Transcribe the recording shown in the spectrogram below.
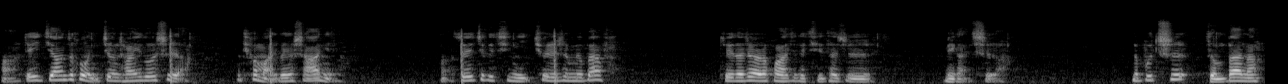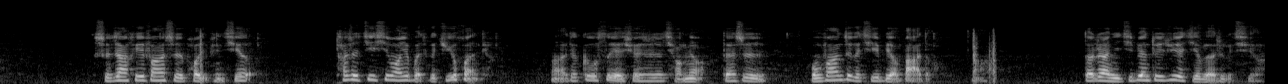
啊，这一僵之后，你正常一多士啊，那跳马这边就杀你了，啊，所以这个棋你确实是没有办法。所以到这儿的话，这个棋他是没敢吃啊。那不吃怎么办呢？实战黑方是炮九平七了，他是寄希望要把这个车换掉，啊，这构思也确实是巧妙，但是红方这个棋比较霸道，啊，到这儿你即便对车也解不了这个棋啊，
